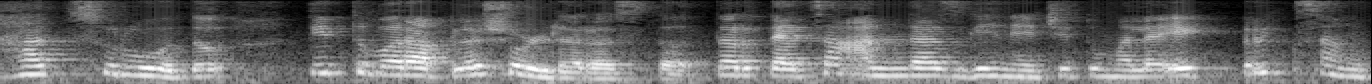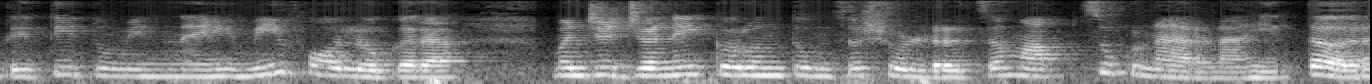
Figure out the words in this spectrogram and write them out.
हात सुरू होतो तिथवर आपलं शोल्डर असतं. तर त्याचा अंदाज घेण्याची तुम्हाला एक ट्रिक सांगते ती तुम्ही नेहमी फॉलो करा. म्हणजे जेणेकरून तुमचं शोल्डरचं माप चुकणार नाही. तर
